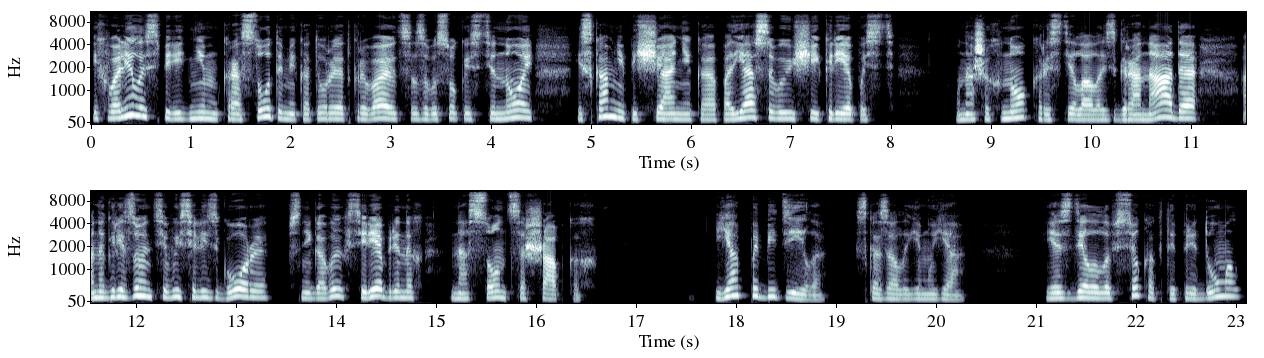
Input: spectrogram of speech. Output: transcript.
и хвалилась перед ним красотами, которые открываются за высокой стеной из камня песчаника, опоясывающей крепость. У наших ног расстилалась гранада — а на горизонте высились горы в снеговых, серебряных, на солнце шапках. «Я победила», — сказала ему я. «Я сделала все, как ты придумал,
